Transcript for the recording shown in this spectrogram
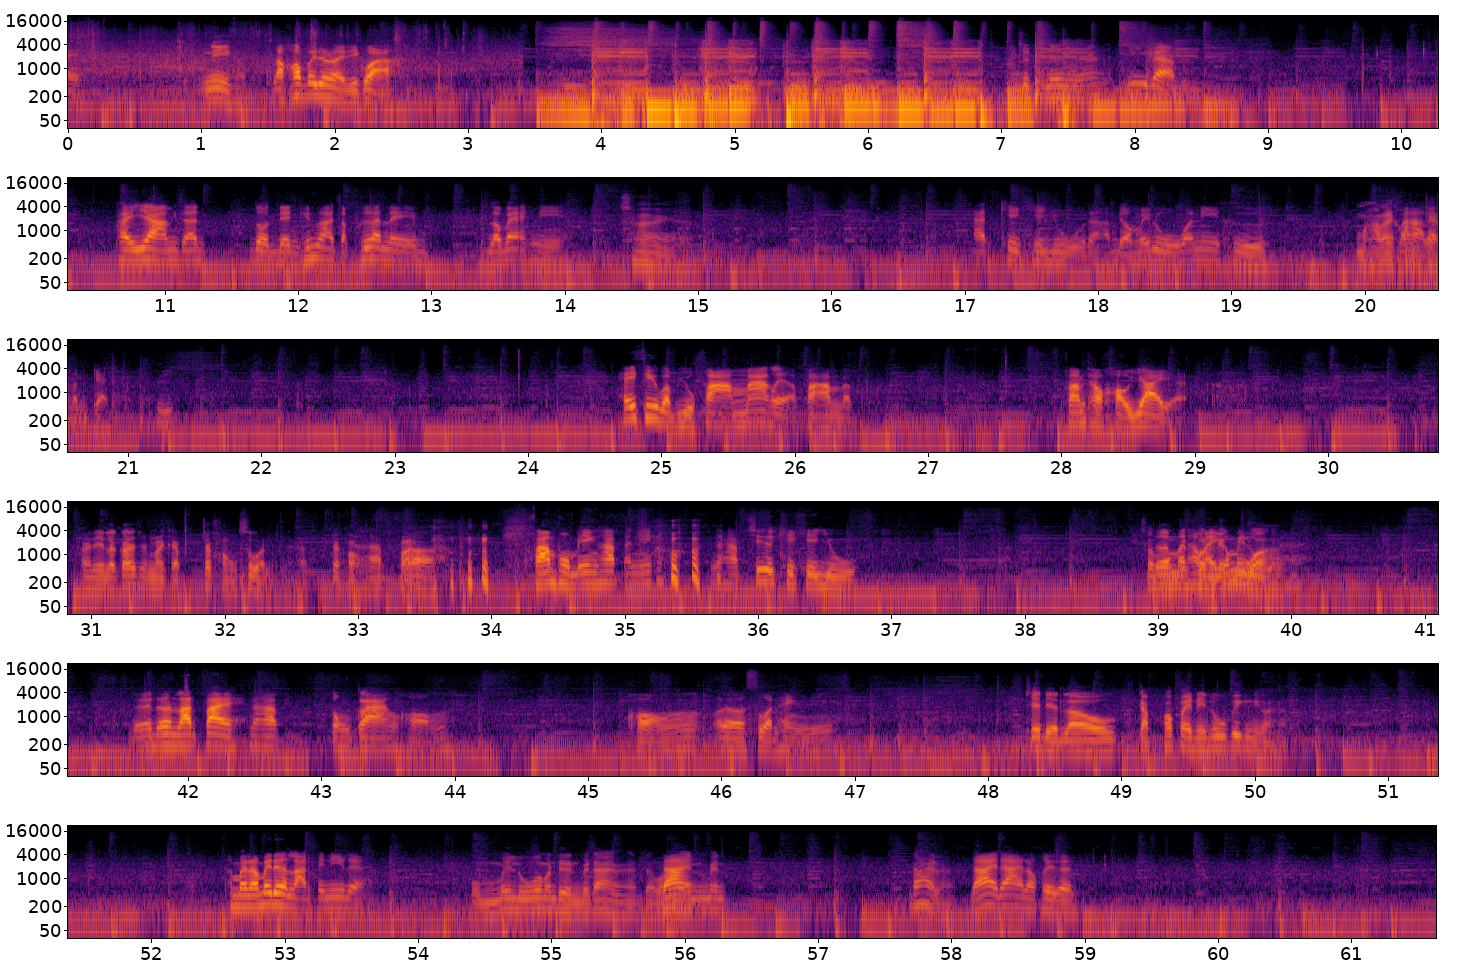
นี่ครับ เราเข้าไปดูหน่อยดีกว่า จุดหนึ่งนะที่แบบ พยายามจะโดดเด่นขึ้นมาจากเพื่อนในละแวกนี้ ใช่ครับ at KKU นะครับ เดี๋ยวไม่รู้ว่านี่คือ มหาลัยขมอนหาลัแก่ยนขอนแก่นให้ฟีลแบบอยู่ฟาร์มมากเลยอะฟาร์มแบบ ฟาร์มแถวเขาใหญ่อะอันนี้เราก็จะมากับเจ้าของสวนนะครับเจ้าของนะครับฟาก็ร์มฟาร์มผมเองครับ อันนี้ นะครับ ชื่อ KKU ส่วนเดินมาทำไมผป็ก็ไม่คนรู้เลี้ยงวัวนะฮะเดินเดินลัดไปนะครับ ตรงกลางของของเอ่อสวนแห่งนี้โอ เคเดี๋ยวเรากลับเข้าไปในรูวิ่งดีกว่าครับ ทำไมเราไม่เดินลัดไปนี่เลย ผมไม่รู้ว่ามันเดินไปได้ไหมครับแต่ว่าได้ ไม่ไม่ได้เหรอได้ได้เราเคยเดิน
